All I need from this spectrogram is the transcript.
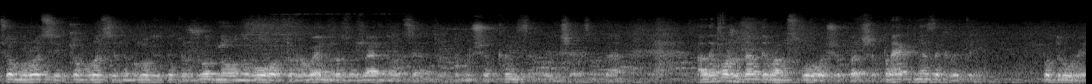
в цьому році, в тому році не було відкрито жодного нового торговельно-розважального центру, тому що криза величезна. Але можу дати вам слово, що перше, проект не закритий. По-друге,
